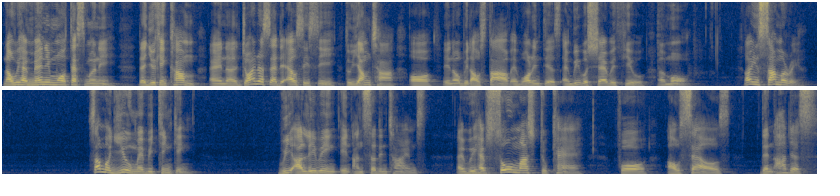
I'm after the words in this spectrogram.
Now we have many more testimony that you can come and uh, join us at the LCC to Yamcha or you know with our staff and volunteers, and we will share with you uh, more. Now, in summary, some of you may be thinking, we are living in uncertain times, and we have so much to care for ourselves than others.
